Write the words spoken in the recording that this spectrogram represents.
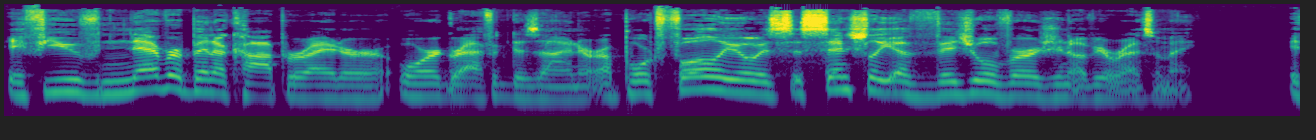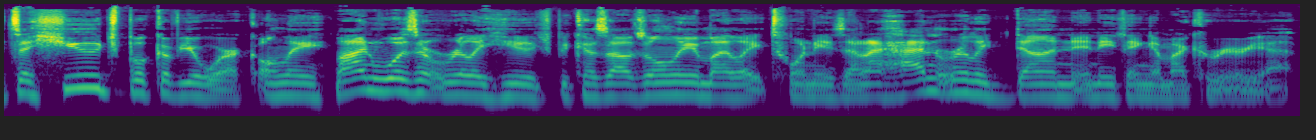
If you've never been a copywriter or a graphic designer, a portfolio is essentially a visual version of your resume. It's a huge book of your work, only mine wasn't really huge because I was only in my late 20s and I hadn't really done anything in my career yet.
